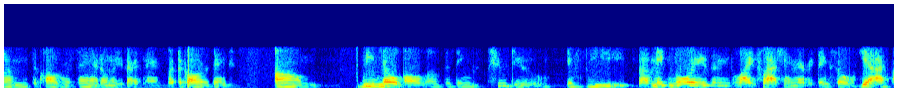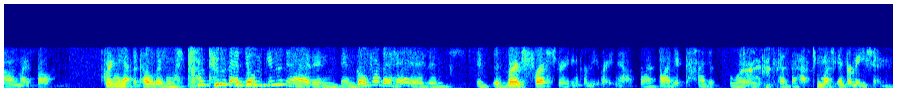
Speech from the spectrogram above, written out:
um the caller was saying, I don't know your guys' names, but the caller was saying, um, we know all of the things to do if we uh, make noise and light flashing and everything. So yeah, I found myself screaming at the television like, "Don't do that! Don't do that!" and and go for the head. And it's, it's very frustrating for me right now. So I find it kind of slow because I have too much information.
